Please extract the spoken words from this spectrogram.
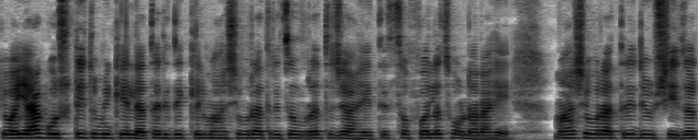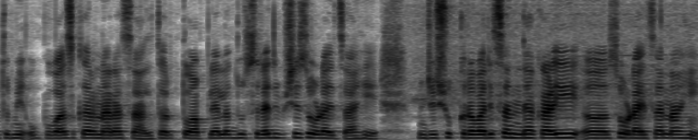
किंवा या गोष्टी तुम्ही केल्या तरी देखील महाशिवरात्रीचं व्रत जे आहे ते सफलच होणार आहे. महाशिवरात्री दिवशी जर तुम्ही उपवास करणार असाल तर तो आपल्याला दुसऱ्या दिवशी सोडायचा आहे. म्हणजे शुक्रवारी संध्याकाळी सोडायचा नाही.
